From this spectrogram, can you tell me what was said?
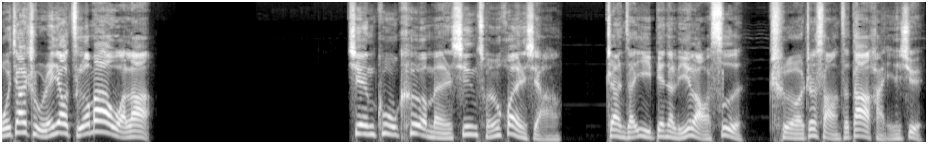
我家主人要责骂我了。”见顾客们心存幻想，站在一边的李老四扯着嗓子大喊一句：“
